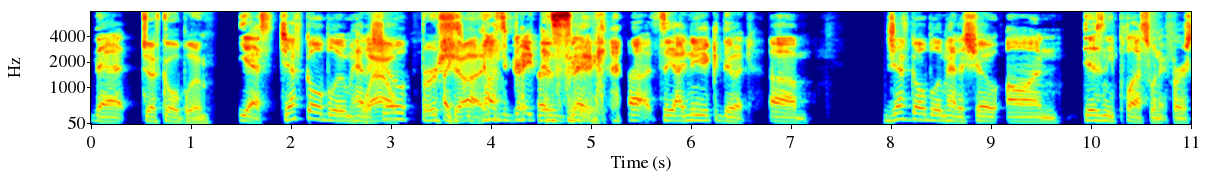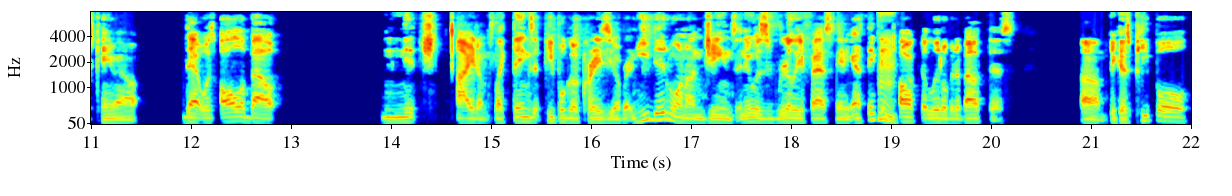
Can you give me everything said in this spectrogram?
that, Jeff Goldblum. yes, Jeff Goldblum had wow, a show first shot. That was great. That's great. Uh, see, I knew you could do it. Um, Jeff Goldblum had a show on Disney Plus when it first came out that was all about niche items, like things that people go crazy over. And he did one on jeans, and it was really fascinating. I think Hmm. we talked a little bit about this um, because people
